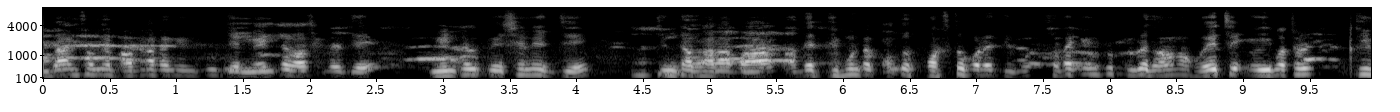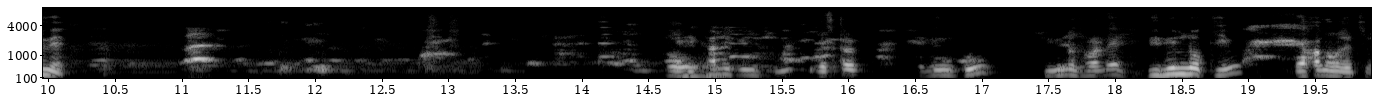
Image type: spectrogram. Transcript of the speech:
উদাহরণ সঙ্গে ভাবনাটা কিন্তু যে মেন্টাল হসপিটাল যে মেন্টাল পেশেন্টের যে চিন্তাধারা বা তাদের জীবনটা কত কষ্ট করে জীবন, সেটা কিন্তু তুলে ধরানো হয়েছে এই বছর থিমে তো এখানে কিন্তু পোস্টার কিন্তু বিভিন্ন ধরনের বিভিন্ন থিম দেখানো হয়েছে।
